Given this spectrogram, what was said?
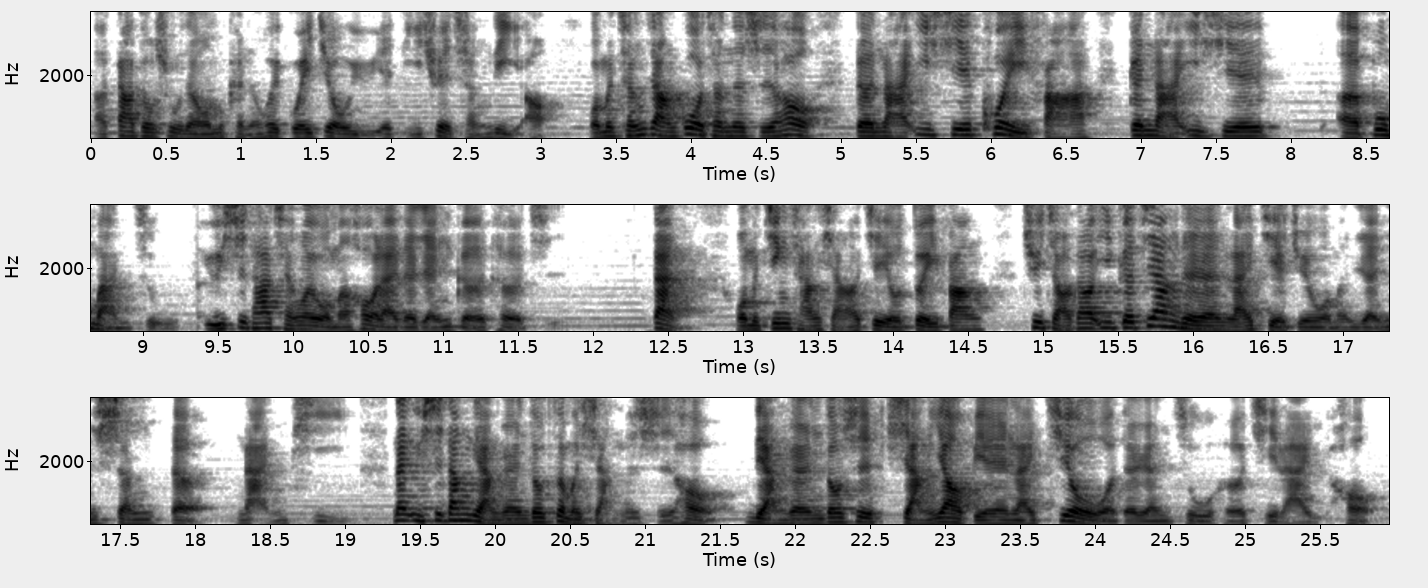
呃，大多数人我们可能会归咎于，也的确成立啊。我们成长过程的时候的哪一些匮乏，跟哪一些呃不满足，于是它成为我们后来的人格特质。但我们经常想要借由对方去找到一个这样的人来解决我们人生的难题。那于是当两个人都这么想的时候，两个人都是想要别人来救我的人组合起来以后。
